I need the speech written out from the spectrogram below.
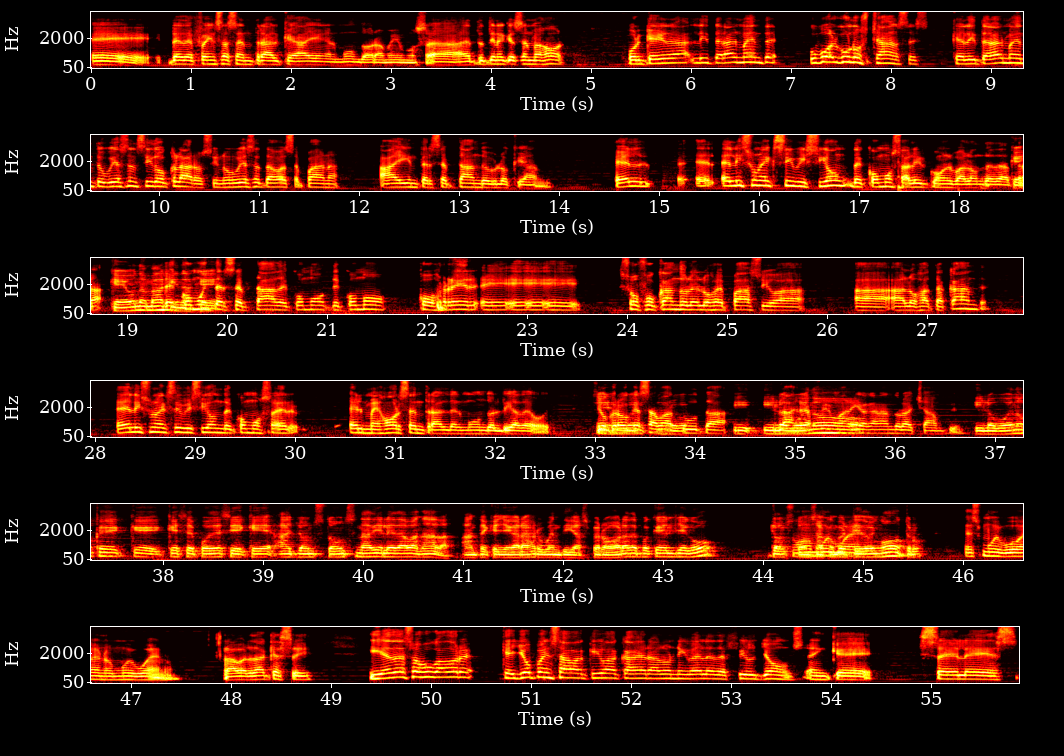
eh, de defensa central que hay en el mundo ahora mismo. O sea, este tiene que ser mejor. Porque literalmente hubo algunos chances que literalmente hubiesen sido claros si no hubiese estado ese pana ahí interceptando y bloqueando. Él, él, hizo una exhibición de cómo salir con el balón desde atrás, de cómo interceptar, de cómo, de cómo correr. Eh, eh, sofocándole los espacios a, los atacantes. Él hizo una exhibición de cómo ser el mejor central del mundo el día de hoy. Yo creo que esa batuta y, lo la bueno, ganando la Champions. Y lo bueno que, se puede decir es que a John Stones nadie le daba nada antes que llegara Rubén Díaz. Pero ahora después que él llegó, John Stones se ha convertido en otro. Es muy bueno, muy bueno. La verdad que sí. Y es de esos jugadores que yo pensaba que iba a caer a los niveles de Phil Jones, en que se les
